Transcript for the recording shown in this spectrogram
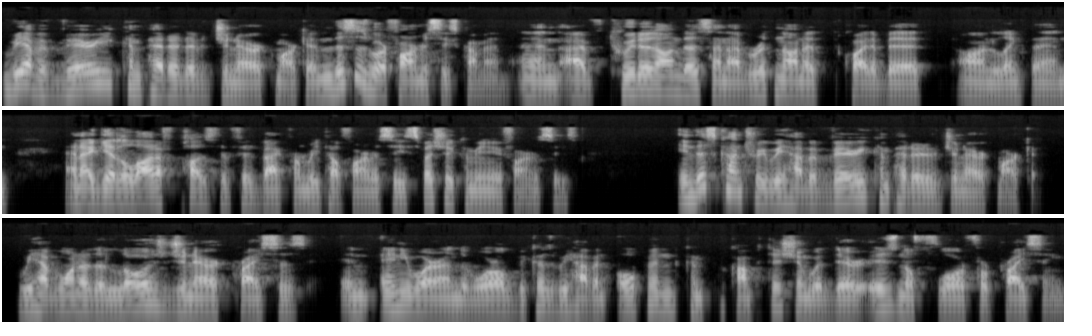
we have a very competitive generic market, and this is where pharmacies come in. And I've tweeted on this, and I've written on it quite a bit on LinkedIn, and I get a lot of positive feedback from retail pharmacies, especially community pharmacies. In this country, we have a very competitive generic market. We have one of the lowest generic prices in anywhere in the world because we have an open com- competition where there is no floor for pricing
